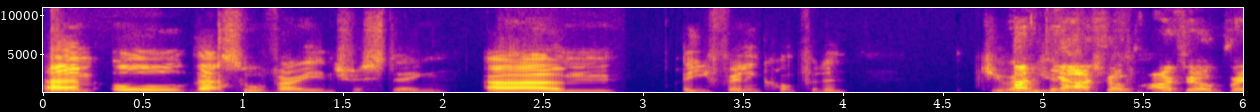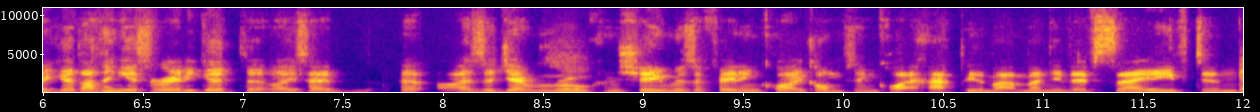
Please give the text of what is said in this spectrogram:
um, all that's all very interesting. Um, are you feeling confident? Do you reckon? yeah, I feel I feel pretty good. I think it's really good that, like I said, uh, as a general rule, consumers are feeling quite confident, quite happy about the amount of money they've saved, and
